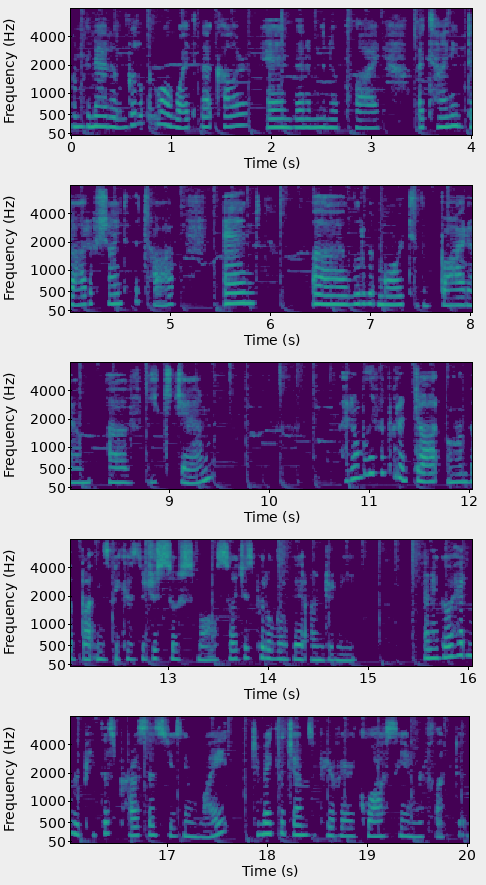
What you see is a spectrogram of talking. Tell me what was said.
I'm going to add a little bit more white to that color and then I'm going to apply a tiny dot of shine to the top and a little bit more to the bottom of each gem. I don't believe I put a dot on the buttons because they're just so small so I just put a little bit underneath. And I go ahead and repeat this process using white to make the gems appear very glossy and reflective.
